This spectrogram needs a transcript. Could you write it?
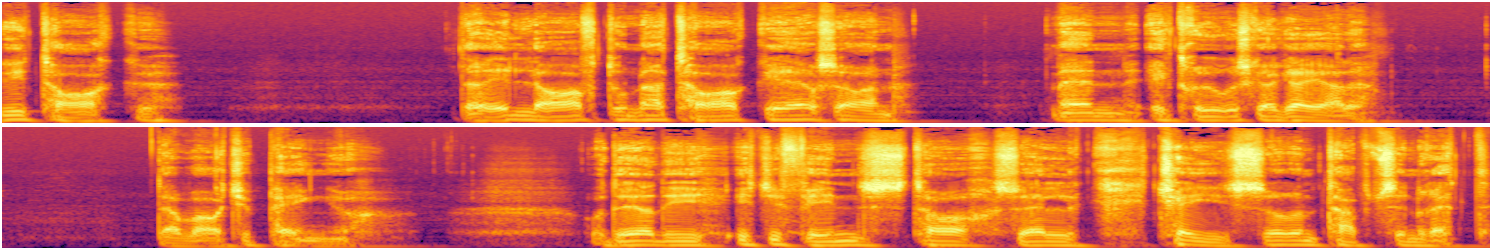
i taket. Det er lavt under taket her, sa han, men jeg tror jeg skal greie det. Det var ikke penger, og der de ikke fins, tar selv keiseren tapt sin rett,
